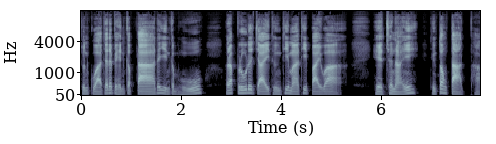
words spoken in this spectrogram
จนกว่าจะได้ไปเห็นกับตาได้ยินกับหู รับรู้ด้วยใจถึงที่มาที่ไปว่า เหตุไฉนถึงต้องตาดผา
